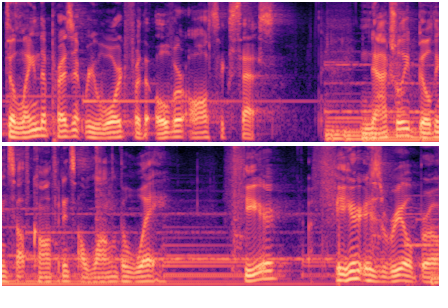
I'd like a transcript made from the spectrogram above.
Delaying the present reward for the overall success. Naturally building self confidence along the way. Fear Fear is real, bro.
